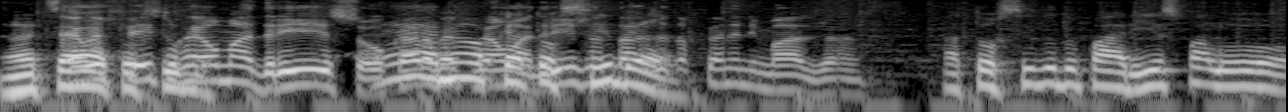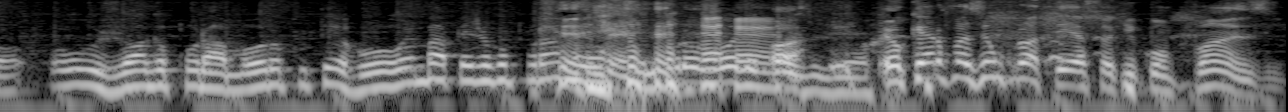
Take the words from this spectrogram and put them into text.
Antes É o efeito torcida, Real Madrid, só. O É, cara vai não, pro Real Madrid e já, tá, torcida- já tá ficando animado já. a torcida do Paris falou ou joga por amor ou por terror. O Mbappé jogou por amor, ele provou depois do jogo. Eu quero fazer um protesto aqui com o Panzi,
